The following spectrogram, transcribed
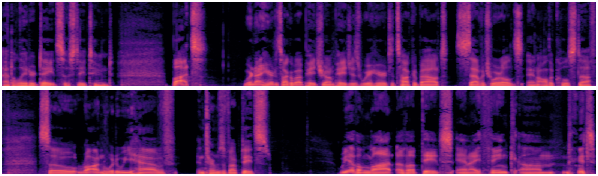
at a later date. So stay tuned. But we're not here to talk about Patreon pages. We're here to talk about Savage Worlds and all the cool stuff. So, Ron, what do we have in terms of updates? We have a lot of updates, and I think um, it's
